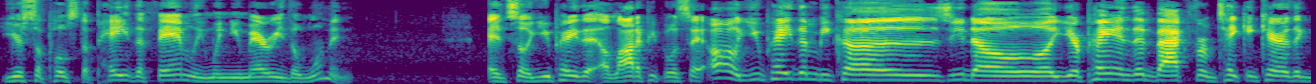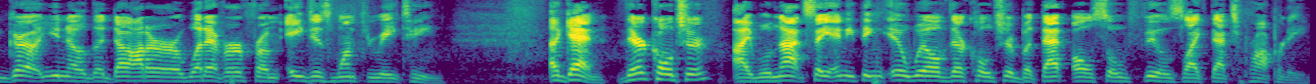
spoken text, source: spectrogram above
you're supposed to pay the family when you marry the woman, and so you pay the. A lot of people would say, "Oh, you pay them because you know you're paying them back from taking care of the girl, you know, the daughter or whatever from ages one through 18." Again, their culture. I will not say anything ill will of their culture, but that also feels like that's property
